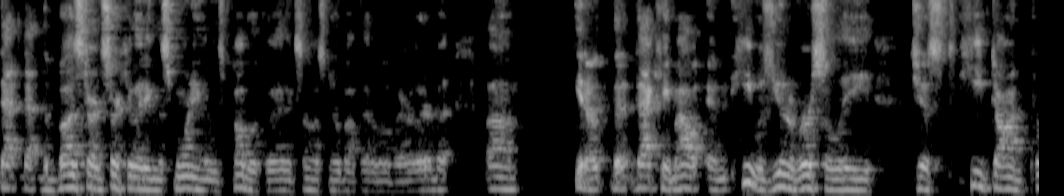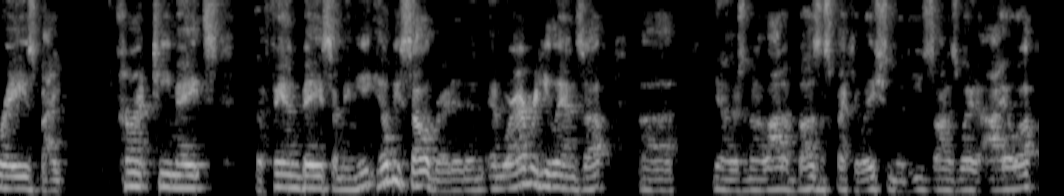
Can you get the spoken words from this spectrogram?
that that the buzz started circulating this morning, at least publicly. I think some of us knew about that a little bit earlier, but um, you know that that came out, and he was universally just heaped on praise by current teammates, the fan base. I mean, he, he'll be celebrated, and, and wherever he lands up, uh, you know, there's been a lot of buzz and speculation that he's on his way to Iowa,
